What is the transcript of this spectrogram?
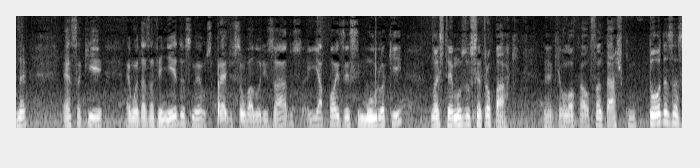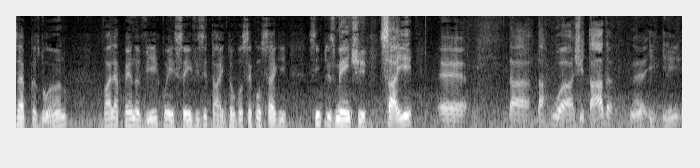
Né? Essa aqui é uma das avenidas, né? os prédios são valorizados e após esse muro aqui nós temos o Central Park né, que é um local fantástico em todas as épocas do ano. Vale a pena vir, conhecer e visitar. Então você consegue simplesmente sair é, da, da rua agitada né, e, e,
